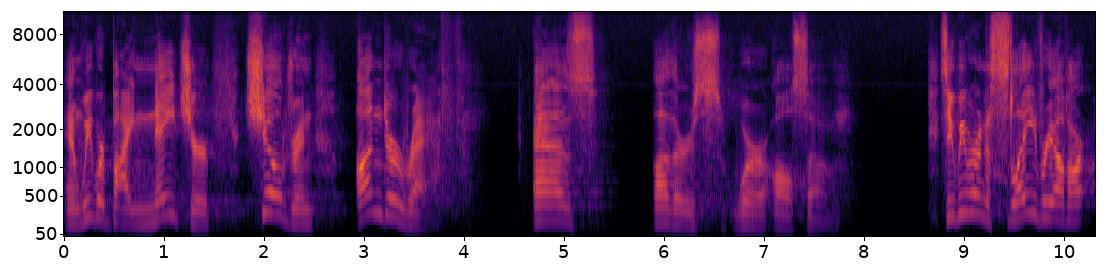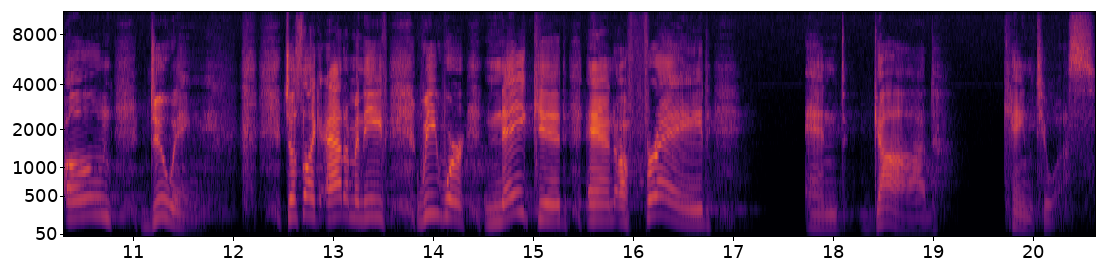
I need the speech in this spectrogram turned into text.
and we were by nature children under wrath, as others were also. See, we were in a slavery of our own doing. Just like Adam and Eve, we were naked and afraid, and God came to us.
